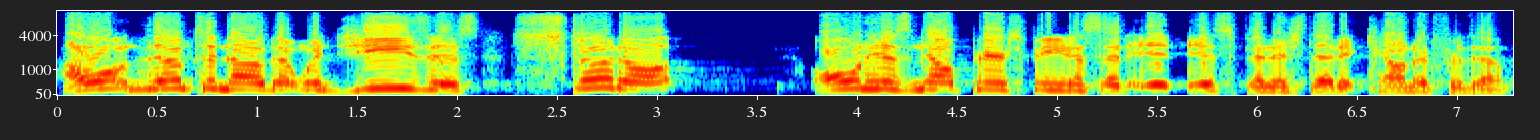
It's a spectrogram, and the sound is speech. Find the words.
I want them to know that when Jesus stood up on his nail pierced feet and said, It is finished, that it counted for them.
